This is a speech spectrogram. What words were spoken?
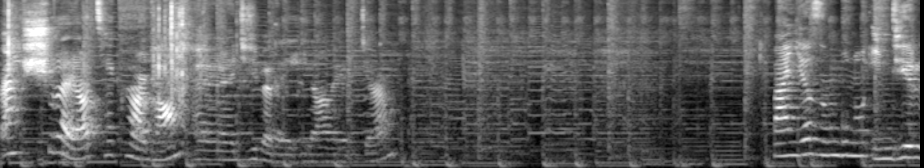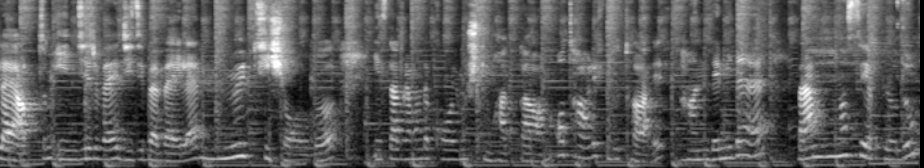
Ben şuraya tekrardan e, cici bebeği ilave edeceğim. Ben yazın bunu incirle yaptım. İncir ve cici bebeğiyle müthiş oldu. Instagram'a da koymuştum hatta. O tarif bu tarif. Pandemide ben bunu nasıl yapıyordum?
